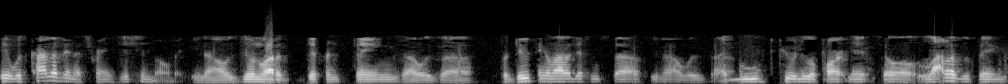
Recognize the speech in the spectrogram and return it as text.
it was kind of in a transition moment. You know, I was doing a lot of different things. I was uh producing a lot of different stuff. You know, I was I moved to a new apartment, so a lot of the things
